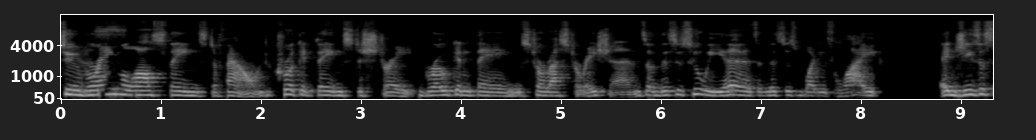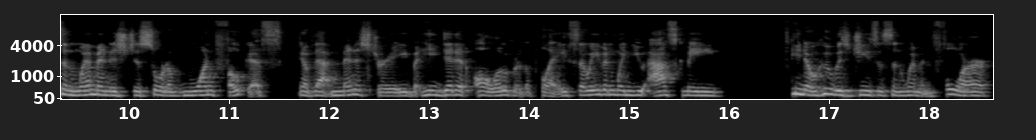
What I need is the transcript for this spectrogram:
to yes. bring lost things to found, crooked things to straight, broken things to restoration. So this is who he is and this is what he's like. And Jesus and women is just sort of one focus of that ministry, but he did it all over the place. So even when you ask me, you know, who is Jesus and women for?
